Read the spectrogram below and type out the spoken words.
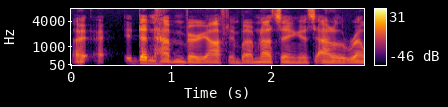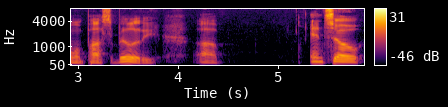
I, I, It doesn't happen very often, but I'm not saying it's out of the realm of possibility. Uh, and so,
